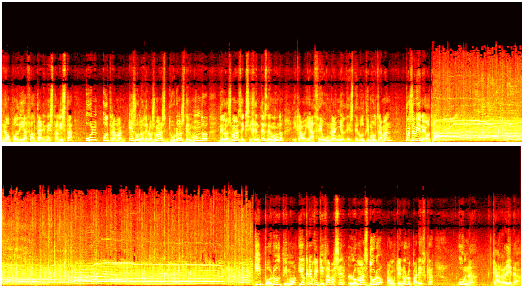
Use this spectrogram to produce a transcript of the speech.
No podía faltar en esta lista un Ultraman. Es uno de los más duros del mundo, de los más exigentes del mundo. Y claro, ya hace un año desde el último Ultraman, pues se viene otro. Y por último, yo creo que quizá va a ser lo más duro, aunque no lo parezca, una carrera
